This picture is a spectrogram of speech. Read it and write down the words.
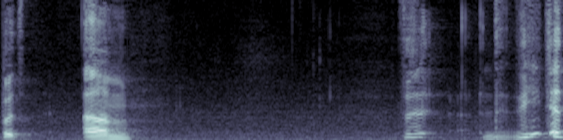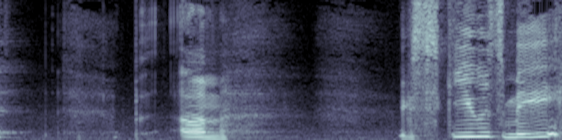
but, um. He just um excuse me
